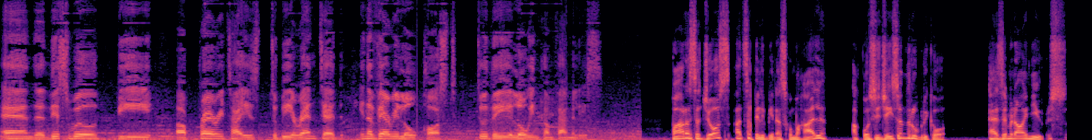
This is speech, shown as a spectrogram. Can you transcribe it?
and uh, this will be uh, prioritized to be rented in a very low cost to the low income families. Para sa Diyos at sa Pilipinas kumahal, ako si Jason Rubrico, SMNI News.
